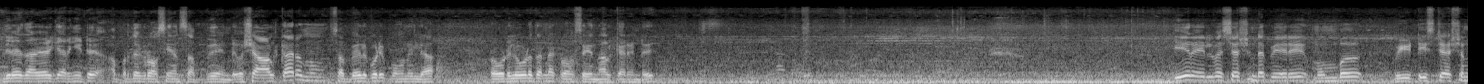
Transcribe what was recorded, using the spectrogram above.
ഇതിലെ താഴേക്ക് ഇറങ്ങിയിട്ട് അപ്പുറത്തേക്ക് ക്രോസ് ചെയ്യാൻ സബ്വേ ഉണ്ട്. പക്ഷേ ആൾക്കാരൊന്നും സബ്വേയിൽ കൂടി പോകുന്നില്ല. റോഡിലൂടെ തന്നെ ക്രോസ് ചെയ്യുന്ന ആൾക്കാരുണ്ട്. ഈ റെയിൽവേ സ്റ്റേഷന്റെ പേര് മുമ്പ് വി ടി സ്റ്റേഷൻ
